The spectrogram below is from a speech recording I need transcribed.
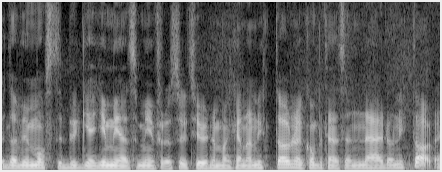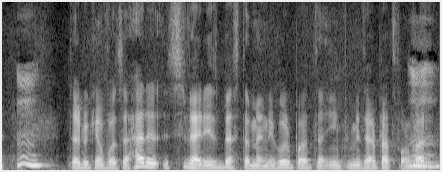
utan vi måste bygga gemensam infrastruktur där man kan ha nytta av den här kompetensen när du har nytta av det. Mm. Där du kan få så här är Sveriges bästa människor på att implementera plattformar Mm.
